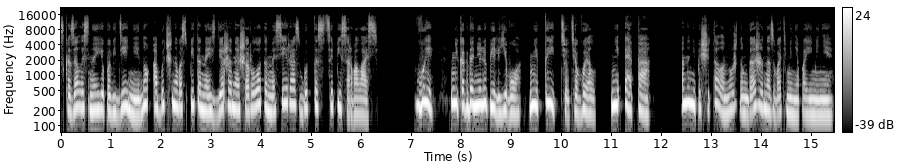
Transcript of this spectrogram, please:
сказалось на ее поведении, но обычно воспитанная и сдержанная Шарлотта на сей раз будто с цепи сорвалась. «Вы никогда не любили его, не ты, тетя Вэл, не это!» Она не посчитала нужным даже назвать меня по имени.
